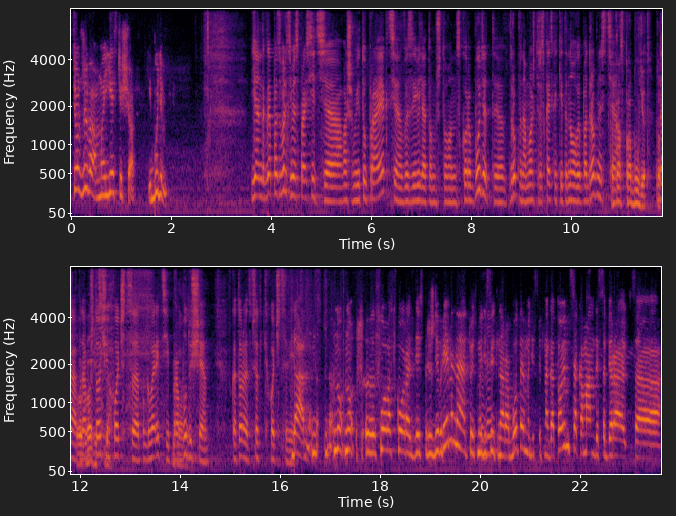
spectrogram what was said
все живо, мы есть еще. И будем. Ян, тогда позвольте мне спросить э, о вашем YouTube-проекте. Вы заявили о том, что он скоро будет. Э, вдруг вы нам можете рассказать какие-то новые подробности? Как раз про будет. То, да, потому говорите, что очень да. хочется поговорить и про да. будущее которое все-таки хочется верить. Да, ну, ну, э, слово «скоро» здесь преждевременное, то есть мы угу. действительно работаем, мы действительно готовимся, команды собираются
